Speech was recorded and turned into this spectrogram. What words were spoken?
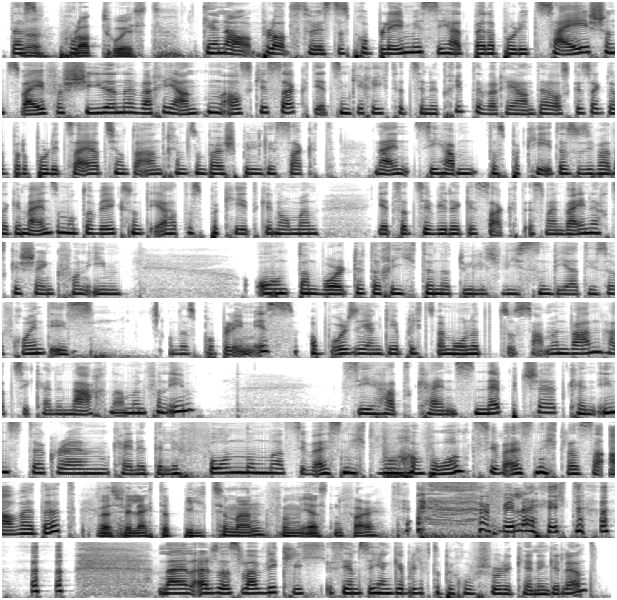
Das ja, Plot Twist. Genau, Plot Twist. Das Problem ist, sie hat bei der Polizei schon zwei verschiedene Varianten ausgesagt. Jetzt im Gericht hat sie eine dritte Variante ausgesagt, aber bei der Polizei hat sie unter anderem zum Beispiel gesagt, nein, sie haben das Paket, also sie waren da gemeinsam unterwegs und er hat das Paket genommen. Jetzt hat sie wieder gesagt, es war ein Weihnachtsgeschenk von ihm. Und dann wollte der Richter natürlich wissen, wer dieser Freund ist. Und das Problem ist, obwohl sie angeblich zwei Monate zusammen waren, hat sie keine Nachnamen von ihm. Sie hat kein Snapchat, kein Instagram, keine Telefonnummer. Sie weiß nicht, wo er wohnt. Sie weiß nicht, was er arbeitet. War es vielleicht der Bildzermann vom ersten Fall? vielleicht. Nein, also es war wirklich, sie haben sich angeblich auf der Berufsschule kennengelernt.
